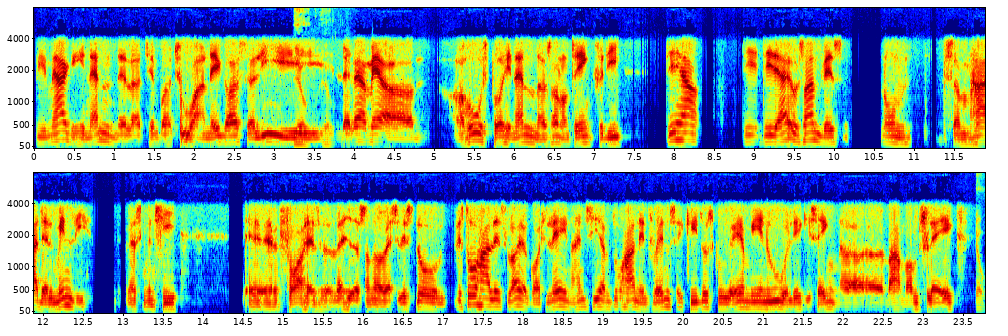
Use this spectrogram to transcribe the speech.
vi mærker hinanden, eller temperaturen, ikke også? Og lige jo, jo. lade være med at, at hoste på hinanden og sådan nogle ting. Fordi det her, det, det er jo sådan, hvis nogen, som har det almindelige, hvad skal man sige, øh, for, altså, hvad hedder sådan noget. Altså, hvis, du, hvis du har lidt sløj og går til lægen, og han siger, at du har en influenza, Kit, du skulle jo hjem i en uge og ligge i sengen og, og varm omslag, ikke? Jo.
